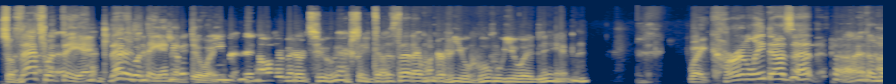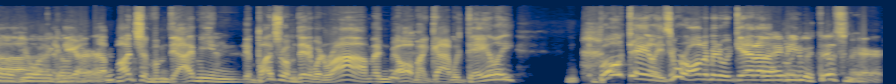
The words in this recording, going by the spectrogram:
So that's what they I'm that's what they end up doing. An alderman or two who actually does that. I wonder who you whom you would name. Wait, currently does that? I don't know if you want to go Uh, yeah, there. A bunch of them. I mean, a bunch of them did it with Rahm, and oh my God, with Daley, both Daleys. who were aldermen would get up. I mean, with this mayor.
